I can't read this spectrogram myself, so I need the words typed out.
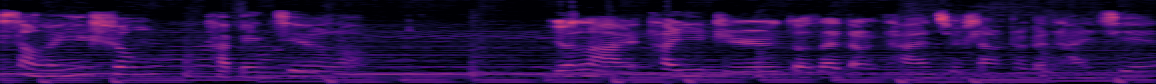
响了一声，他便接了。原来他一直都在等他去上这个台阶。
